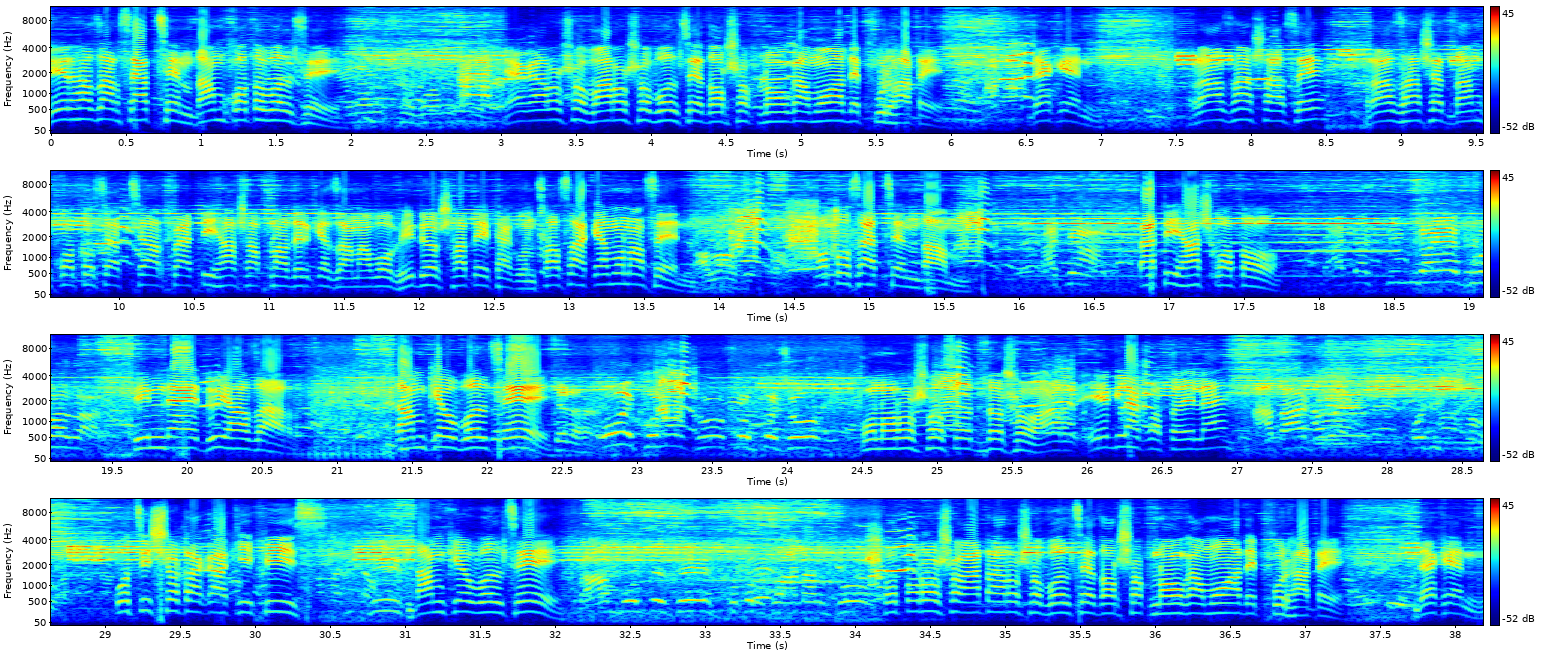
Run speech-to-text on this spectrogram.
দেড় হাজার চাচ্ছেন দাম কত বলছে? এগারোশো বারোশো বলছে দর্শক নওগাঁ মহাদেবপুর হাটে। দেখেন রাজহাঁস আছে রাজহাঁসের দাম কত চাচ্ছে আর প্যাটি হাঁস আপনাদেরকে জানাব ভিডিওর সাথেই থাকুন। চাচা কেমন আছেন? কত চাচ্ছেন দাম? আচ্ছা। প্যাটি হাঁস কত? আচ্ছা তিনটায় দুই হাজার। দাম কেউ বলছে? পনেরোশো চোদ্দশো। আর এগুলা কত এলা? পঁচিশশো টাকা কি পিস দাম কেউ বলছে? দাম সতেরোশো আঠারোশো। বলছে দর্শক নওগাঁ মহাদেবপুর হাটে। দেখেন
